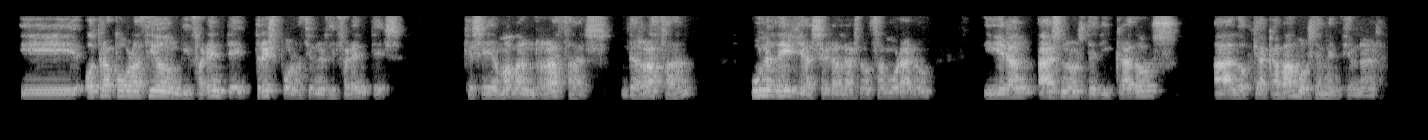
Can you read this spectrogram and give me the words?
Y otra población diferente, tres poblaciones diferentes, que se llamaban razas de raza Una de ellas era el asno zamorano y eran asnos dedicados a lo que acabamos de mencionar.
